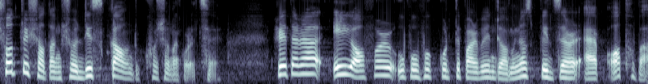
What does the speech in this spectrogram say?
ছত্রিশ শতাংশ ডিসকাউন্ট ঘোষণা করেছে। ক্রেতারা এই অফার উপভোগ করতে পারবেন ডমিনোস পিৎজার অ্যাপ অথবা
